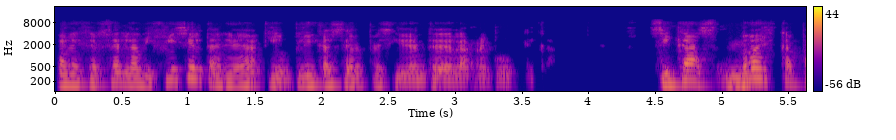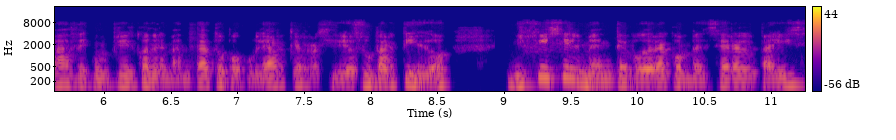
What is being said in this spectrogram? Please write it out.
para ejercer la difícil tarea que implica ser presidente de la República. Si Cast no es capaz de cumplir con el mandato popular que recibió su partido, difícilmente podrá convencer al país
